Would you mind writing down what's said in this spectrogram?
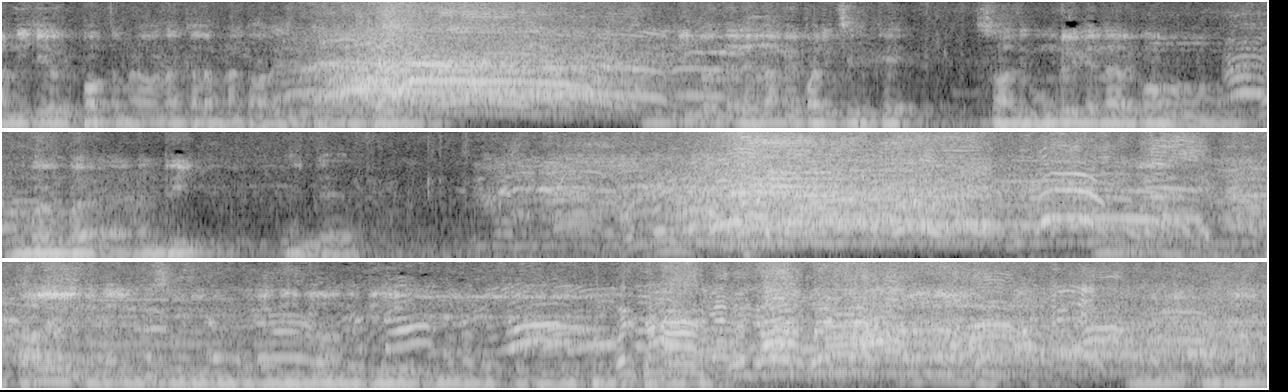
அன்றைக்கே அன்னைக்கே ஒரு பாப் தமிழாவை தான் கிளம்புனேன் காலேஜ் உங்களுக்கு எல்லாருக்கும் ரொம்ப ரொம்ப நன்றி. அண்டு காலையில் என்னால் என்ன சொல்றதுன்னு தெரியல நீங்களாம் வந்து அப்படியே என்ன நடக்குது வெயிட் பண்ணலாம். மீட் பண்ணலாம்.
